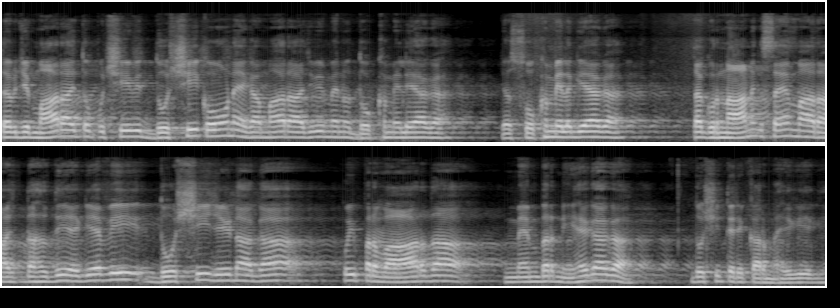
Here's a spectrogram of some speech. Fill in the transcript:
ਤਬ ਜੇ ਮਹਾਰਾਜ ਤੋਂ ਪੁੱਛੀਏ ਵੀ ਦੋਸ਼ੀ ਕੌਣ ਹੈਗਾ, ਮਹਾਰਾਜ ਵੀ ਮੈਨੂੰ ਦੁੱਖ ਮਿਲਿਆਗਾ ਜਾਂ ਸੁੱਖ ਮਿਲ ਗਿਆਗਾ, ਤਾਂ ਗੁਰੂ ਨਾਨਕ ਸਾਹਿਬ ਮਹਾਰਾਜ ਦੱਸਦੇ ਹੈਗੇ ਆ ਵੀ ਦੋਸ਼ੀ ਜਿਹੜਾਗਾ, ਕੋਈ ਪਰਿਵਾਰ ਦਾ ਮੈਂਬਰ ਨਹੀਂ ਹੈਗਾਗਾ, ਦੋਸ਼ੀ ਤੇਰੇ ਕਰਮ ਹੈਗੇ ਹੈਗੇ।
